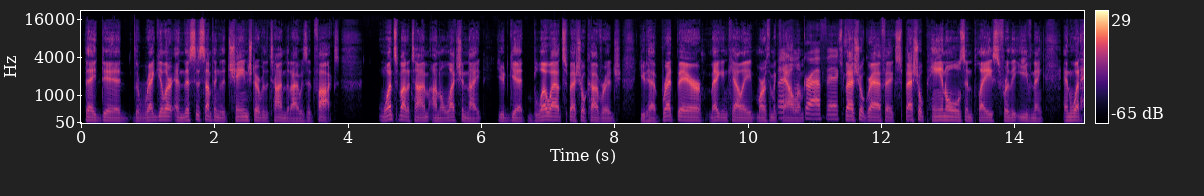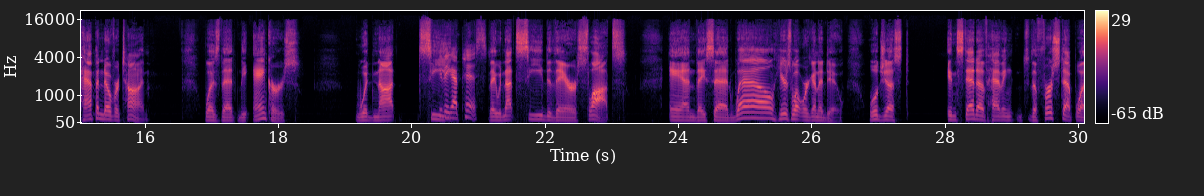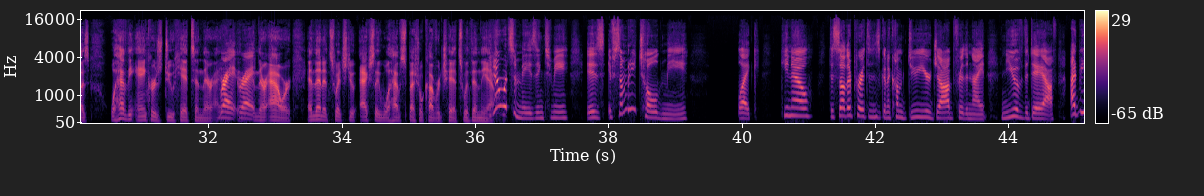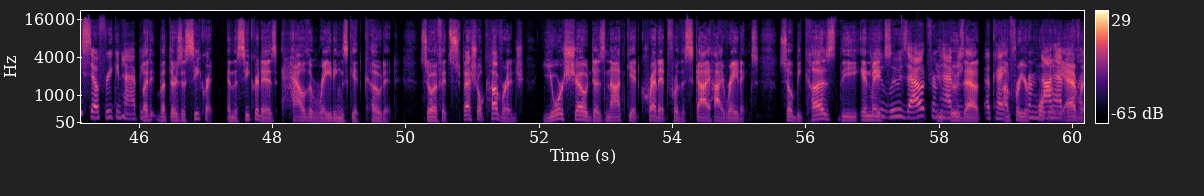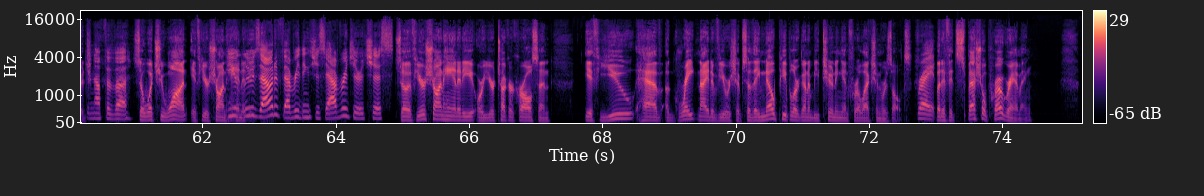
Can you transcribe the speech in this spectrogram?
They did the regular, and this is something that changed over the time that I was at Fox. Once upon a time on election night, you'd get blowout special coverage. You'd have Bret Baier, Megyn Kelly, Martha Special McCallum, graphics. special graphics, special panels in place for the evening. And what happened over time was that the anchors would not seed. They got pissed. They would not seed their slots. And they said, well, here's what we're going to do. We'll just, instead of having, the first step was we'll have the anchors do hits in their, Right, in, right. in their hour. And then it switched to actually we'll have special coverage hits within the hour. You know what's amazing to me is if somebody told me, like, you know, this other person's going to come do your job for the night and you have the day off, I'd be so freaking happy. But but there's a secret, and the secret is how the ratings get coded. So if it's special coverage, your show does not get credit for the sky high ratings. So because the you inmates lose out from you having lose out, okay uh, for your from quarterly not having average. Like enough of a. so what you want if you're Sean Do you Hannity, lose out if everything's just average or it's just so if you're Sean Hannity or you're Tucker Carlson, if you have a great night of viewership, so they know people are going to be tuning in for election results. right? But if it's special programming,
